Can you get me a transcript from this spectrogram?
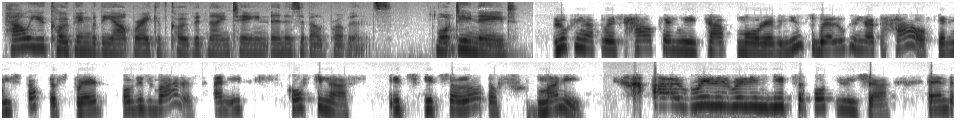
How are you coping with the outbreak of COVID 19 in Isabel province? What do you need? Looking at ways how can we tap more revenues, we're looking at how can we stop the spread of this virus. And it's costing us, it's, it's a lot of money. I really, really need support, Alicia. And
